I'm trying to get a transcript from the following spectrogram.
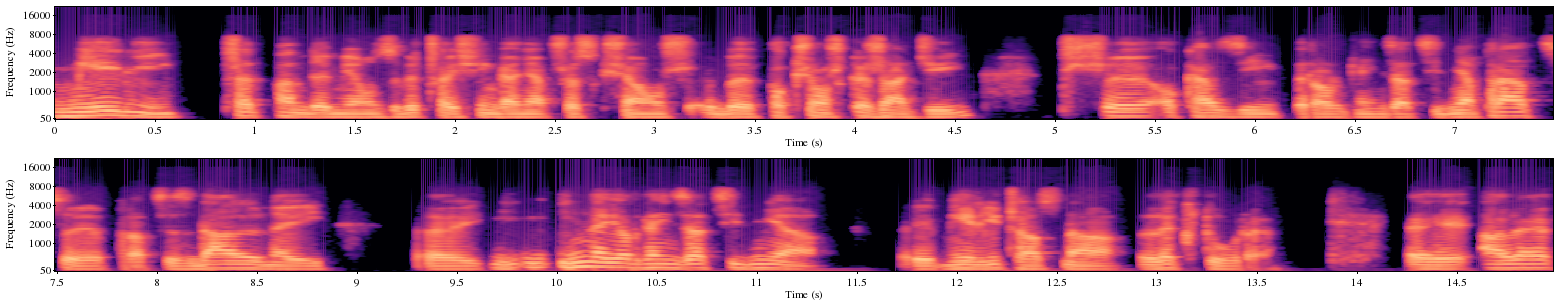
mieli przed pandemią zwyczaj sięgania przez książ po książkę rzadziej, przy okazji reorganizacji Dnia Pracy, pracy zdalnej e, i innej organizacji dnia e, mieli czas na lekturę. E, ale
